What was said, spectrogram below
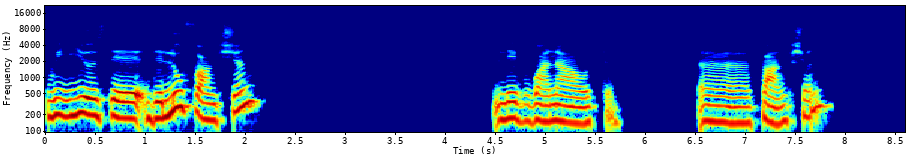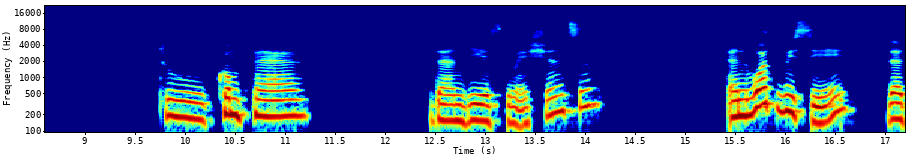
we use the, the LU function, leave one out uh, function to compare then the estimations. And what we see that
